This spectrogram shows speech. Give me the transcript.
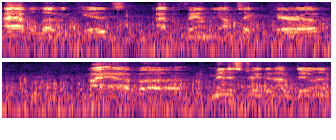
I have 11 kids. I have a family I'm taking care of. I have a ministry that I'm doing.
